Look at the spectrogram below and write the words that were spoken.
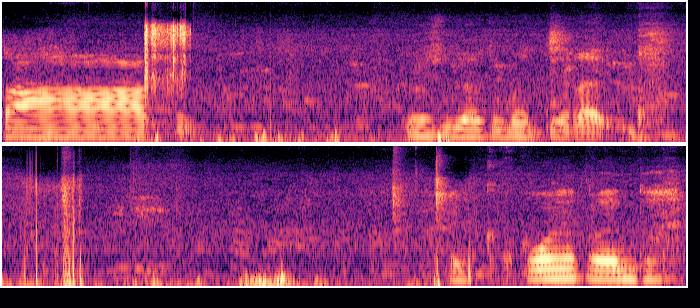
Tapo. Yung sila tumatira. Nagkakuha ko yung da-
